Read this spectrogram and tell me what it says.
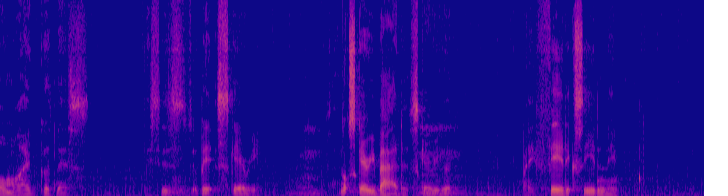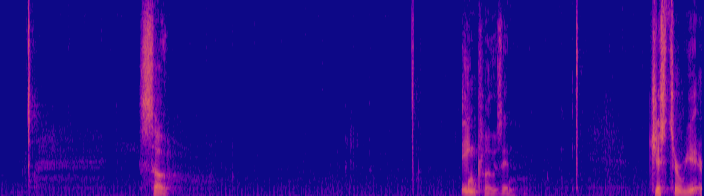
oh my goodness, this is a bit scary. Not scary bad, scary good. But they feared exceedingly. So, in closing, just to reiterate,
